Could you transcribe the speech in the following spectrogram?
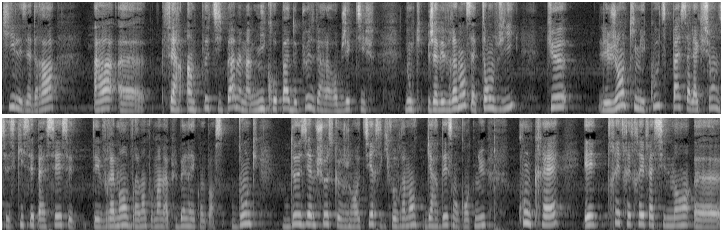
qui les aidera à euh, faire un petit pas, même un micro pas de plus vers leur objectif. Donc j'avais vraiment cette envie que les gens qui m'écoutent passent à l'action, c'est ce qui s'est passé, c'était vraiment, vraiment pour moi ma plus belle récompense. Donc Deuxième chose que j'en retire, c'est qu'il faut vraiment garder son contenu concret et très très très facilement euh,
